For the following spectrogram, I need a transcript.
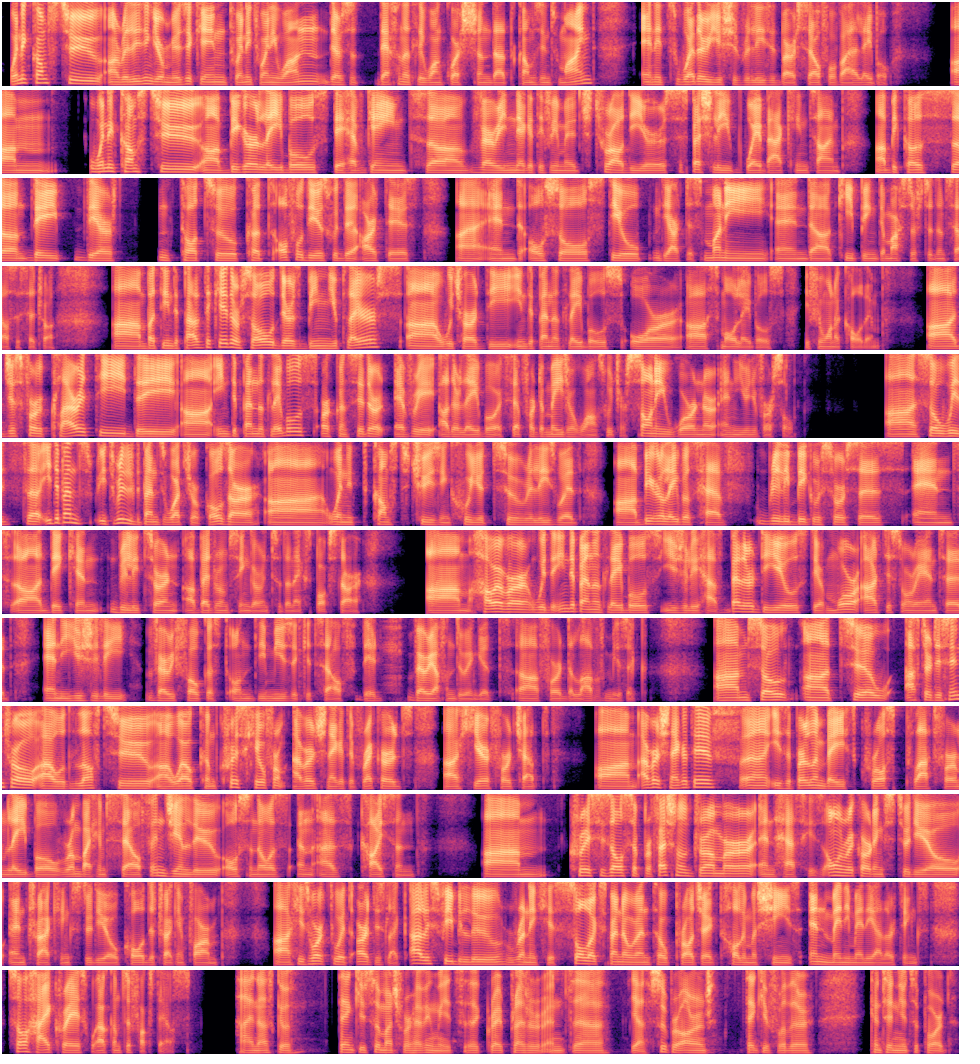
When it comes to uh, releasing your music in 2021, there's definitely one question that comes into mind, and it's whether you should release it by yourself or via label. Um, when it comes to uh, bigger labels, they have gained uh, very negative image throughout the years, especially way back in time, uh, because um, they they are taught to cut awful deals with the artist uh, and also steal the artist's money and uh, keeping the masters to themselves, etc. Um, but in the past decade or so, there's been new players, uh, which are the independent labels or small labels, if you want to call them. Uh, just for clarity, the uh, independent labels are considered every other label except for the major ones, which are Sony, Warner, and Universal. Uh, so with uh, it depends. It really depends what your goals are uh, when it comes to choosing who you to release with. Uh, bigger labels have really big resources, and they can really turn a bedroom singer into the next pop star. Um, however, with the independent labels, usually have better deals. They're more artist oriented and usually very focused on the music itself. They're very often doing it uh, for the love of music. Um, so, uh, to after this intro, I would love to uh, welcome Chris Hill from Average Negative Records uh, here for chat. Um, Average Negative uh, is a Berlin-based cross-platform label run by himself and Jin Liu, also known as, as Kaisen. Um, Chris is also a professional drummer and has his own recording studio and tracking studio called The Tracking Farm. Uh, he's worked with artists like Alice Phoebe Lou, running his solo experimental project Holy Machines, and many, many other things. So, hi, Chris. Welcome to Foxtails. Hi, Nasco. Thank you so much for having me. It's a great pleasure and, uh, yeah, super honored. Thank you for the continued support.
